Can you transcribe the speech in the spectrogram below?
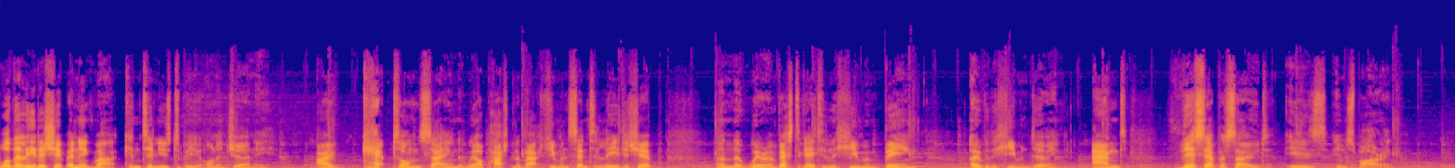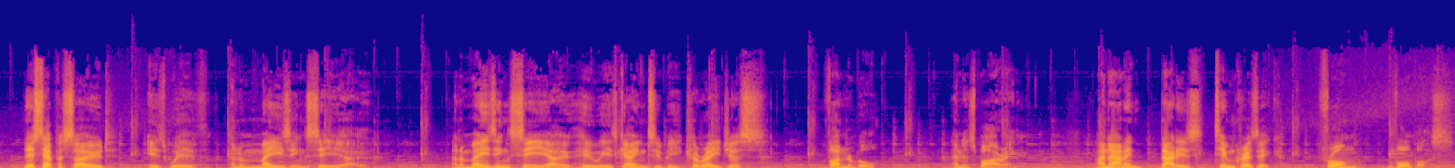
Well, the leadership enigma continues to be on a journey. I've kept on saying that we are passionate about human centered leadership and that we're investigating the human being over the human doing. And this episode is inspiring. This episode is with an amazing CEO. An amazing CEO who is going to be courageous, vulnerable, and inspiring. And that is Tim Creswick from Vorboss.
